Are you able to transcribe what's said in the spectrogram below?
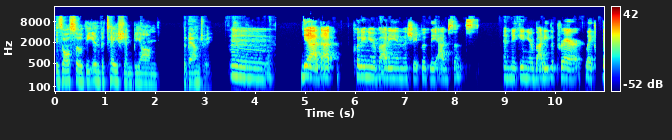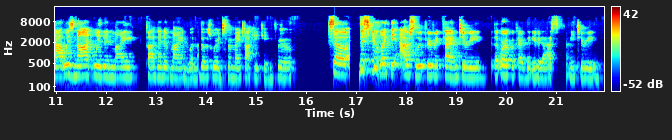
is also the invitation beyond the boundary. Mm. Yeah, that putting your body in the shape of the absence and making your body the prayer. Like that was not within my cognitive mind when those words from Maitake came through. So this feels like the absolute perfect time to read the oracle card that you had asked me to read.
